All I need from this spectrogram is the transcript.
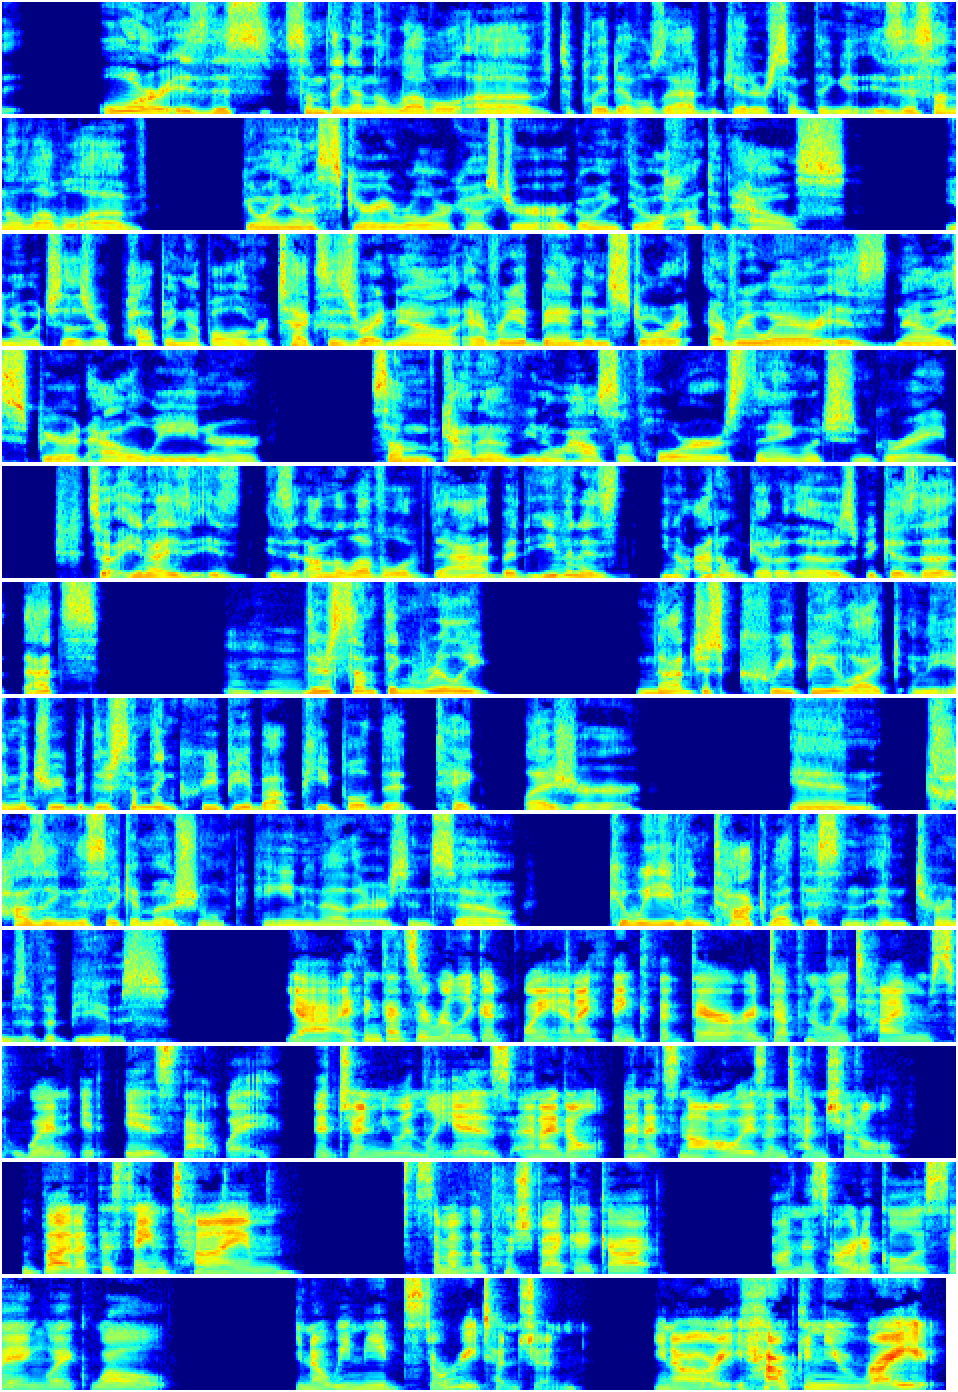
or is this something on the level of to play devil's advocate or something? Is this on the level of going on a scary roller coaster or going through a haunted house? You know, which those are popping up all over Texas right now. Every abandoned store everywhere is now a spirit Halloween or some kind of you know house of horrors thing, which is great. So you know, is is is it on the level of that? But even as you know, I don't go to those because tho- that's Mhm. there's something really not just creepy like in the imagery, but there's something creepy about people that take pleasure in causing this like emotional pain in others. And so, could we even talk about this in, in terms of abuse? Yeah, I think that's a really good point, and I think that there are definitely times when it is that way. It genuinely is, and I don't, and it's not always intentional. But at the same time, some of the pushback I got on this article is saying like, well, you know, we need story tension. You know, how can you write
